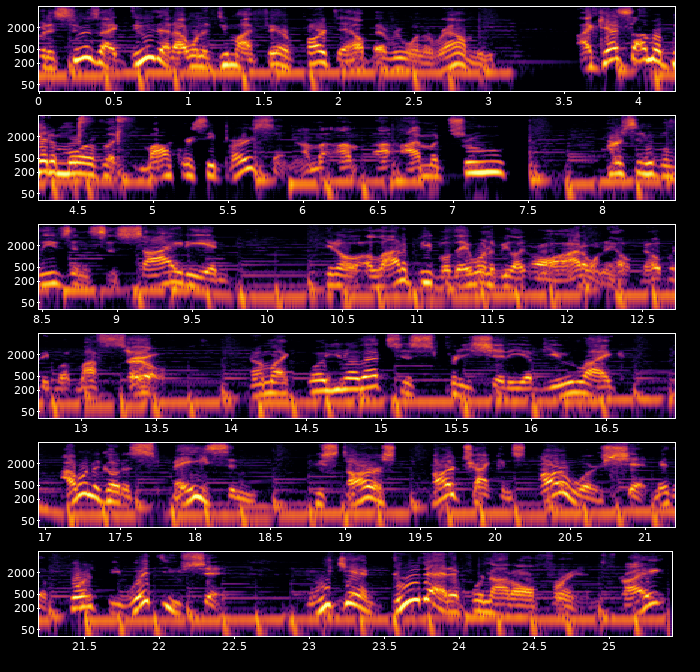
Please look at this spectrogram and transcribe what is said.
But as soon as I do that, I want to do my fair part to help everyone around me. I guess I'm a bit of more of a democracy person. I'm a, I'm I'm a true person who believes in society, and you know, a lot of people they want to be like, oh, I don't want to help nobody but myself. And I'm like, well, you know, that's just pretty shitty of you. Like, I want to go to space and do Star Star Trek and Star Wars shit. May the Fourth be with you, shit. And we can't do that if we're not all friends, right?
